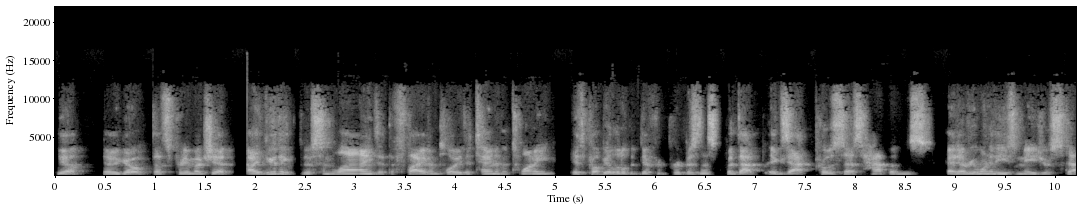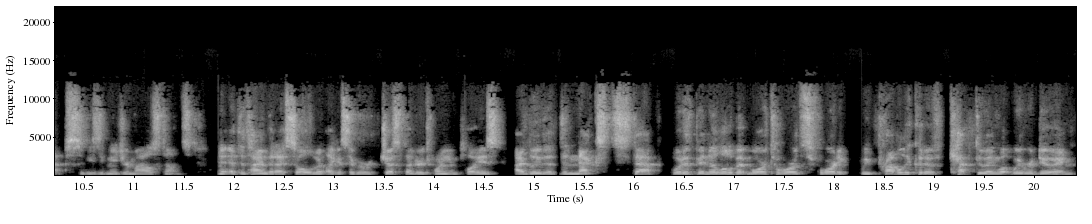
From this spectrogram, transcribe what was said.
Yeah, there you go. That's pretty much it. I do think there's some lines at the five employee, the 10, and the 20. It's probably a little bit different per business, but that exact process happens at every one of these major steps, these major milestones. At the time that I sold like I said, we were just under 20 employees. I believe that the next step would have been a little bit more towards 40. We probably could have kept doing what we were doing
